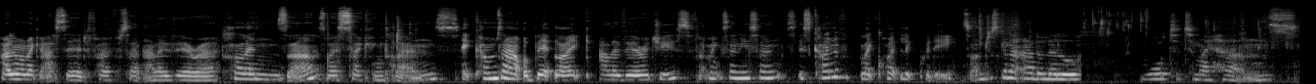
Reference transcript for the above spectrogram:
hyaluronic acid, 5% aloe vera cleanser It's my second cleanse. It comes out a bit like aloe vera juice, if that makes any sense. It's kind of like quite liquidy. So I'm just gonna add a little water to my hands.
